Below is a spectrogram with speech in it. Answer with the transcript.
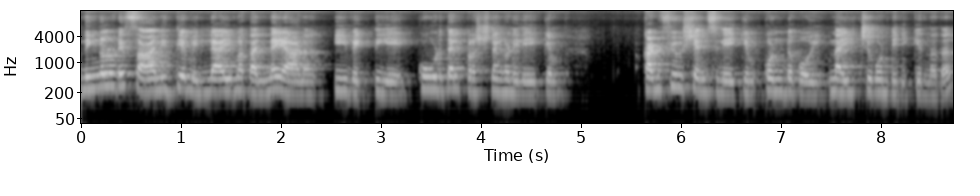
നിങ്ങളുടെ സാന്നിധ്യമില്ലായ്മ തന്നെയാണ് ഈ വ്യക്തിയെ കൂടുതൽ പ്രശ്നങ്ങളിലേക്കും കൺഫ്യൂഷൻസിലേക്കും കൊണ്ടുപോയി നയിച്ചുകൊണ്ടിരിക്കുന്നത്.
